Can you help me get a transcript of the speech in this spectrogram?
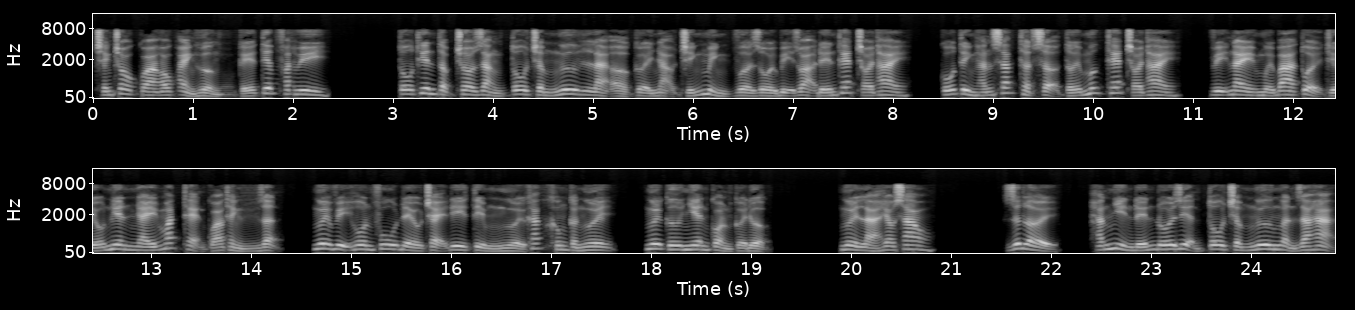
tránh cho qua óc ảnh hưởng kế tiếp phát huy. Tô Thiên Tập cho rằng Tô Trầm Ngư là ở cười nhạo chính mình vừa rồi bị dọa đến thét trói thai, cố tình hắn sắc thật sợ tới mức thét trói thai, vị này 13 tuổi thiếu niên nháy mắt thẹn quá thành giận, ngươi vị hôn phu đều chạy đi tìm người khác không cần ngươi, ngươi cư nhiên còn cười được. Ngươi là heo sao? Dứt lời, hắn nhìn đến đối diện Tô Trầm Ngư ngẩn ra hạ,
